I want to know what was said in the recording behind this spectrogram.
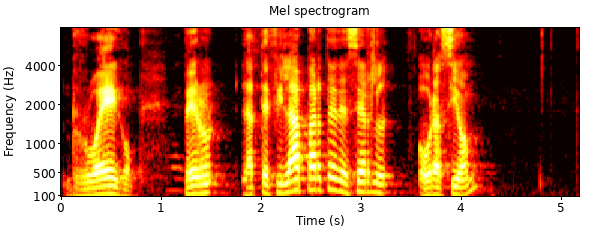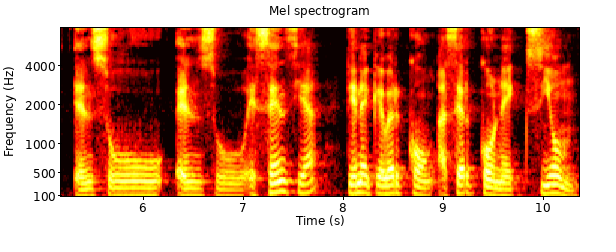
ruego. Pero la tefilá, aparte de ser oración, en su, en su esencia tiene que ver con hacer conexión.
